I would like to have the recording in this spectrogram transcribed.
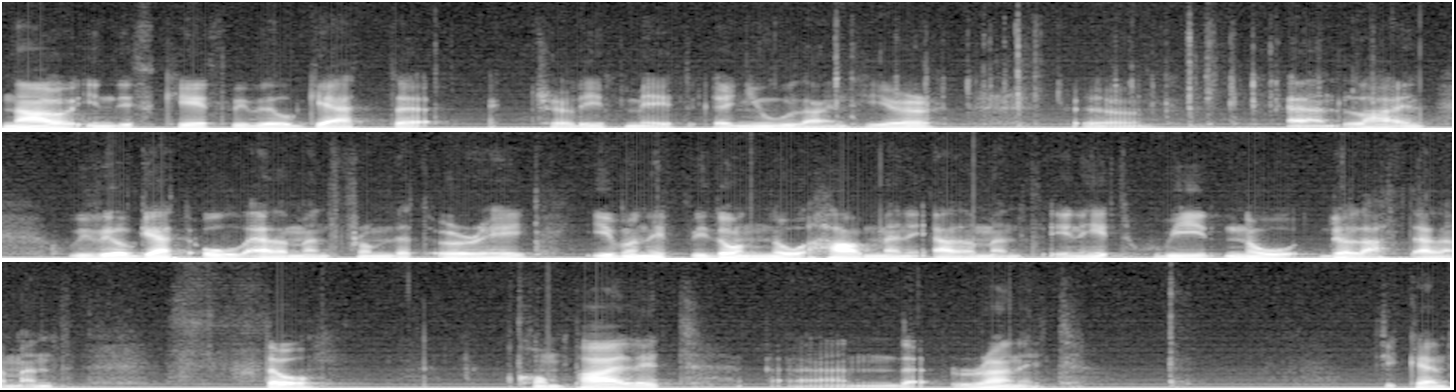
Now in this case we will get uh, actually made a new line here uh, and line. We will get all elements from that array even if we don't know how many elements in it we know the last element. So compile it and run it. You can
